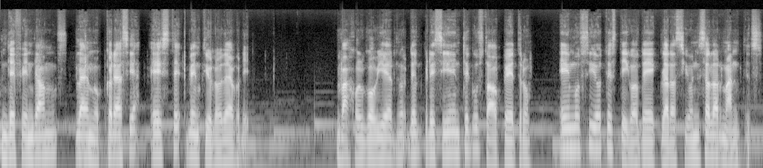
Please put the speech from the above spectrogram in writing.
Defendamos la democracia este 21 de abril. Bajo el gobierno del presidente Gustavo Petro, hemos sido testigos de declaraciones alarmantes.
